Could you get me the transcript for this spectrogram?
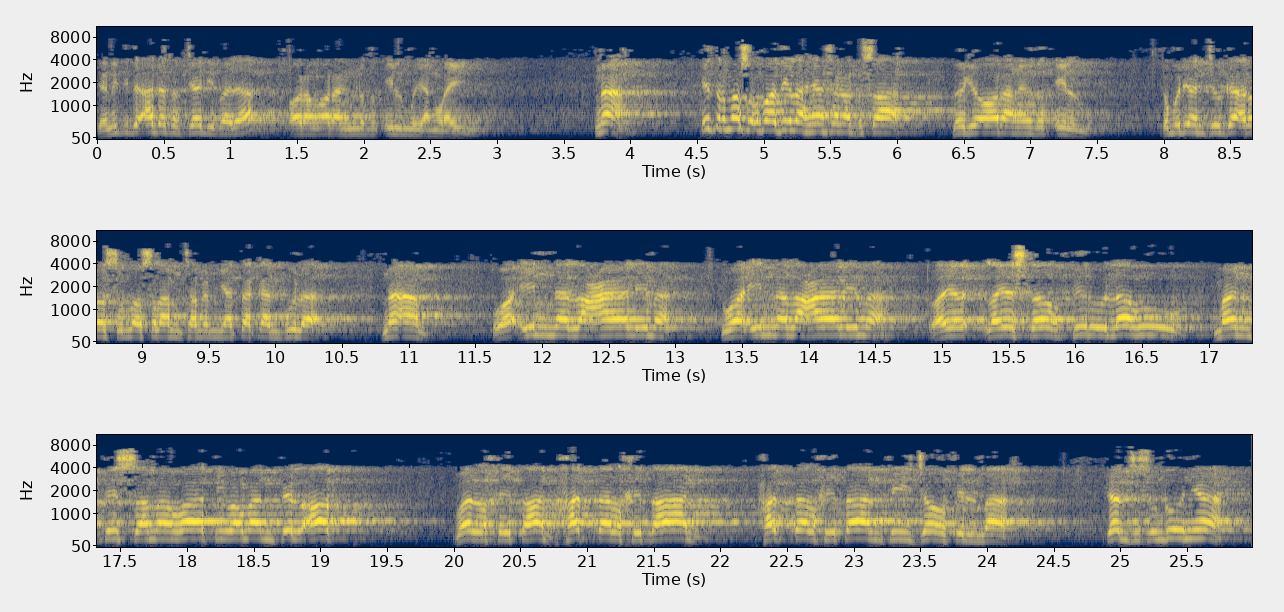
Dan ini tidak ada terjadi pada orang-orang yang menuntut ilmu yang lainnya. Nah, ini termasuk fadilah yang sangat besar bagi orang yang menuntut ilmu. Kemudian juga Rasulullah SAW sampai menyatakan pula, Naam, wa innal alima wa innal alima la yastaghfiru lahu man fis samawati wa man fil ard wal khitan hatta al khitan hatta al khitan fi jawfil ma dan sesungguhnya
